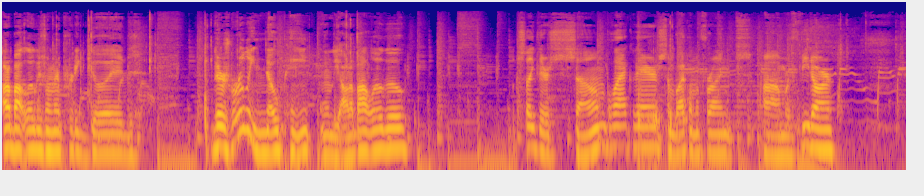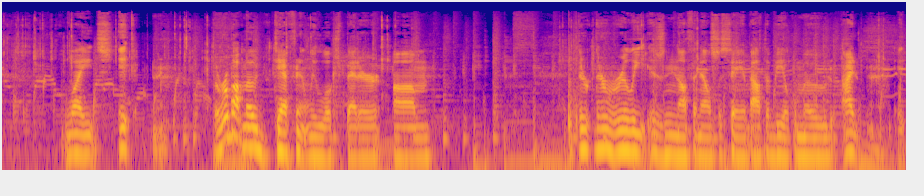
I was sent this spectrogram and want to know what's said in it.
Autobot logos on there pretty good. There's really no paint on the Autobot logo. Looks like there's some black there, some black on the front, um, where the feet are. Lights. It, the robot mode definitely looks better. Um, there, there really is nothing else to say about the vehicle mode. I, it,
